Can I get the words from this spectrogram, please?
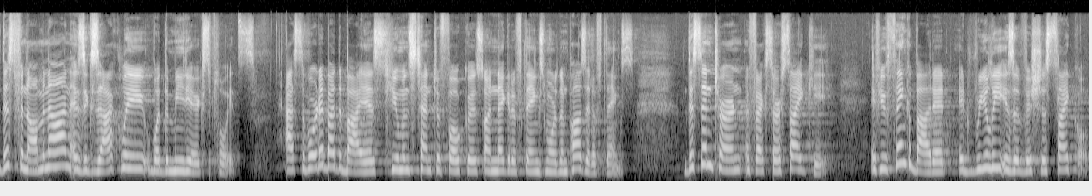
This phenomenon is exactly what the media exploits. As supported by the bias, humans tend to focus on negative things more than positive things. This in turn affects our psyche. If you think about it, it really is a vicious cycle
